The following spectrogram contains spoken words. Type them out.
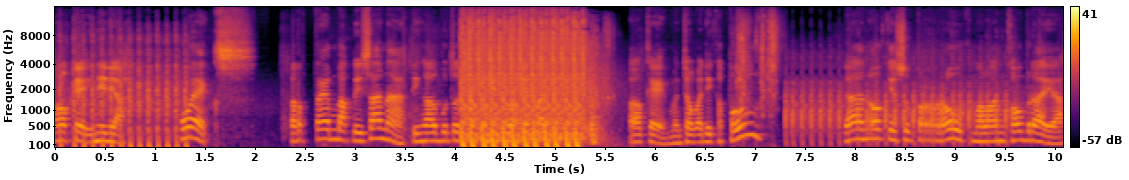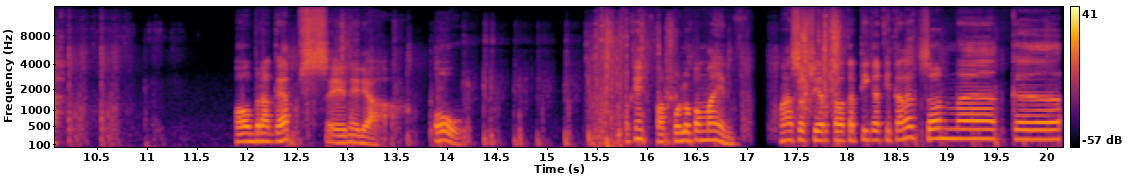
Oke, ini dia. OX tertembak di sana. Tinggal butuh satu hit lagi. Oke, mencoba dikepung. Dan oke, Super Rogue melawan Cobra ya. Cobra Gaps, ini dia. Oh. Oke, 40 pemain. Masuk circle ketiga kita lihat zona ke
